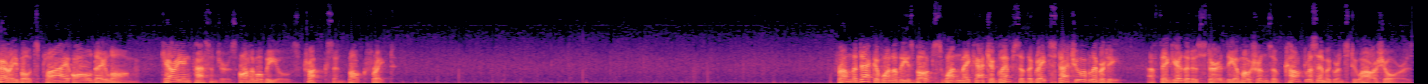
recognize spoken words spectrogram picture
ferry boats ply all day long, carrying passengers, automobiles, trucks, and bulk freight. From the deck of one of these boats, one may catch a glimpse of the great Statue of Liberty, a figure that has stirred the emotions of countless immigrants to our shores.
